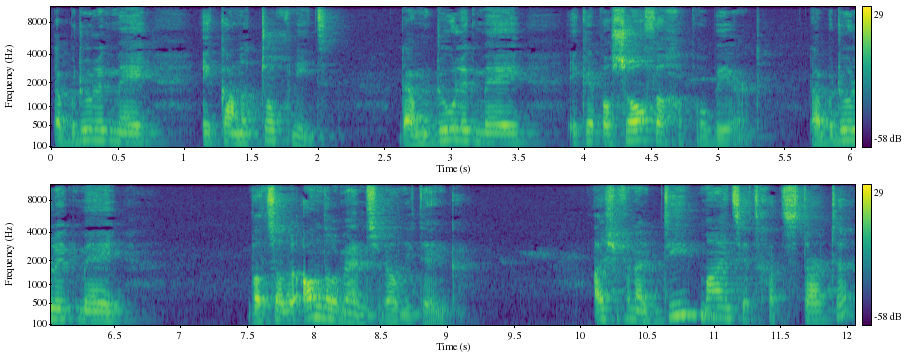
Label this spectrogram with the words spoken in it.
Daar bedoel ik mee, ik kan het toch niet. Daar bedoel ik mee, ik heb al zoveel geprobeerd. Daar bedoel ik mee, wat zullen andere mensen wel niet denken? Als je vanuit die mindset gaat starten,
